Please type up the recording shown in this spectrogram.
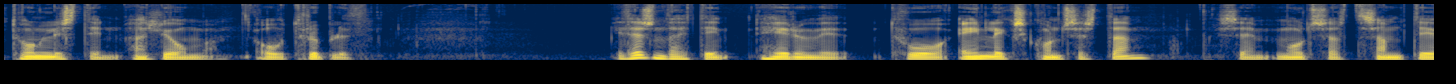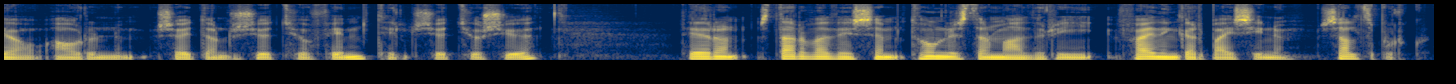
tónlistin að hljóma ótrubluð. Í þessum þætti heyrum við tvo einleikskonserta sem Mozart samdi á árunum 1775 til 77 þegar hann starfaði sem tónlistarmadur í fæðingarbæsínum Salzburg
